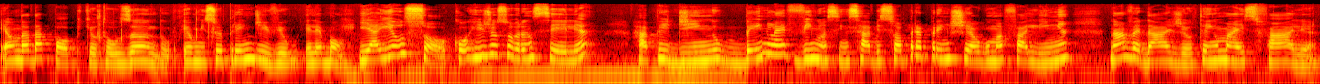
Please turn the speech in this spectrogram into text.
é um da Pop que eu tô usando. Eu me surpreendi, viu? Ele é bom. E aí eu só corrijo a sobrancelha rapidinho, bem levinho assim, sabe? Só para preencher alguma falhinha. Na verdade, eu tenho mais falha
